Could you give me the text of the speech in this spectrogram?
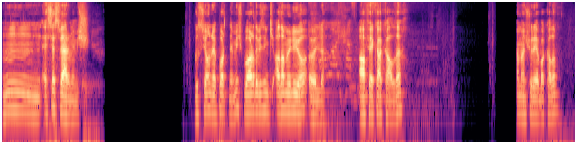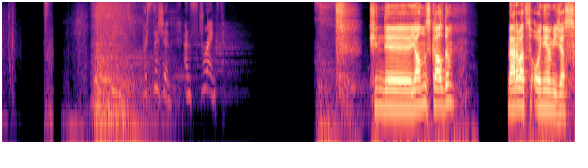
Hmm, SS vermemiş. Gusyon report demiş. Bu arada bizimki adam ölüyor. Öldü. AFK kaldı. Hemen şuraya bakalım. Şimdi yalnız kaldım. Berbat oynayamayacağız.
